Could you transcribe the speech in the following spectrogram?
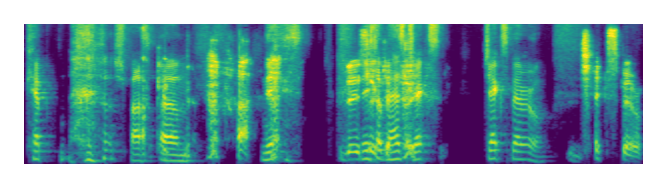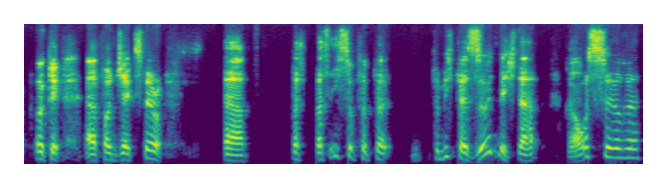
Captain. Spaß. Okay. Ähm, nee, nee, ich glaube, der heißt Jack, Jack Sparrow. Jack Sparrow, okay, äh, von Jack Sparrow. Äh, was, was ich so für, für mich persönlich da raushöre,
